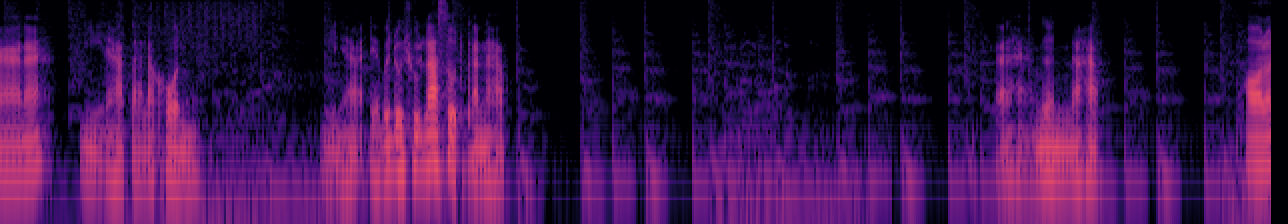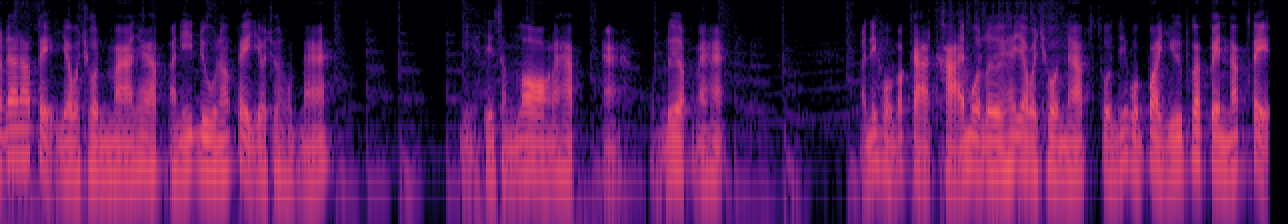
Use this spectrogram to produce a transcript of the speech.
มานะ นี่นะครับแต่ละคน นี่นะฮะ เดี๋ยวไปดูชุดล่าสุดกันนะครับ การหาเงินนะครับ พอเราได้นักเตะเยาวชนมาใช่ไหมครับ อันนี้ดูนักเตะเยาวชนผมนะ นี่ทีมสำรองนะครับ อะผมเลือกนะฮะ อันนี้ผมประกาศขายหมดเลยให้เยาวชนนะครับ ส่วนที่ผมปล่อยยืมก็เป็นนักเตะ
